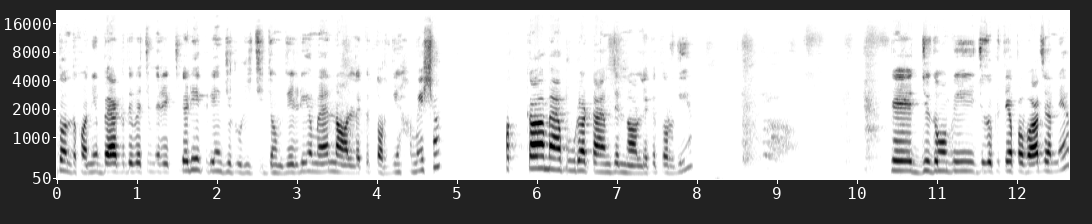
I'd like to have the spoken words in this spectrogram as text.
ਤੁਹਾਨੂੰ ਦਿਖਾਉਣੀ ਹੈ। ਬੈਗ ਦੇ ਵਿੱਚ ਮੇਰੇ ਕਿਹੜੀਆਂ ਕਿਹੜੀਆਂ ਜ਼ਰੂਰੀ ਚੀਜ਼ਾਂ ਹੁੰਦੀਆਂ, ਜਿਹੜੀਆਂ ਮੈਂ ਨਾਲ ਲੈ ਕੇ ਤੁਰਦੀ ਹਾਂ ਹਮੇਸ਼ਾ। ਪੱਕਾ ਮੈਂ ਪੂਰਾ ਟਾਈਮ ਦੇ ਨਾਲ ਲੈ ਕੇ ਤੁਰਦੀ ਹਾਂ। ਕਿ ਜਦੋਂ ਵੀ, ਜਦੋਂ ਕਿਤੇ ਆਪਾਂ ਬਾਹਰ ਜਾਂਦੇ ਆ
